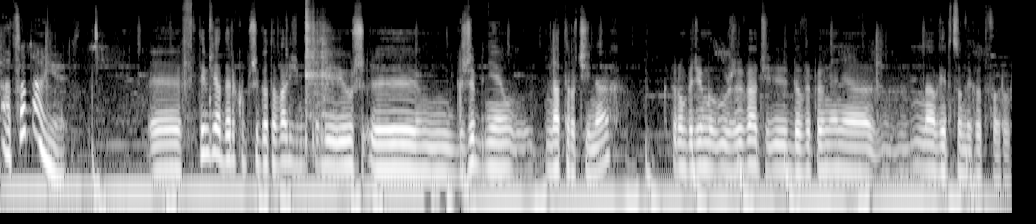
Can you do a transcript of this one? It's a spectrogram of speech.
A co tam jest? Y, w tym wiaderku przygotowaliśmy sobie już grzybnię na trocinach, którą będziemy używać y, do wypełniania nawierconych otworów.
